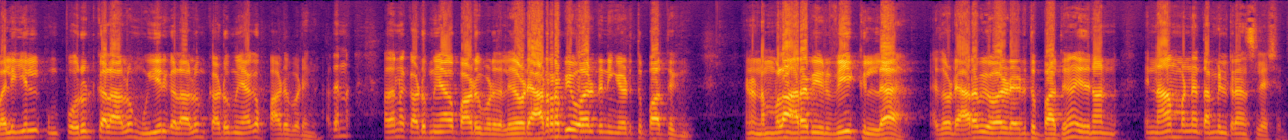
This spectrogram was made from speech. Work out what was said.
வழியில் பொருட்களாலும் உயிர்களாலும் கடுமையாக பாடுபடுங்க. அதென்ன அதென்ன கடுமையாக பாடுபடுதல்? இதோட அரபி வேர்டு நீங்க எடுத்து பார்த்துக்குங்க. ஏன்னா நம்மளாம் அரபி வீக் இல்லை. இதோடைய அரபி வேர்டு எடுத்து பார்த்துங்க இது நான் நான் பண்ண தமிழ் டிரான்ஸ்லேஷன்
